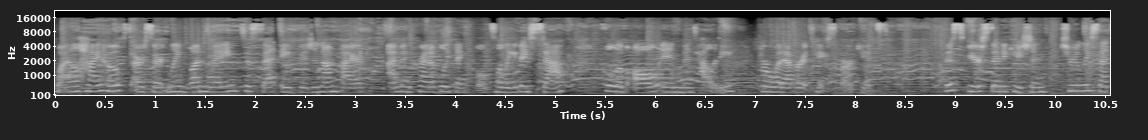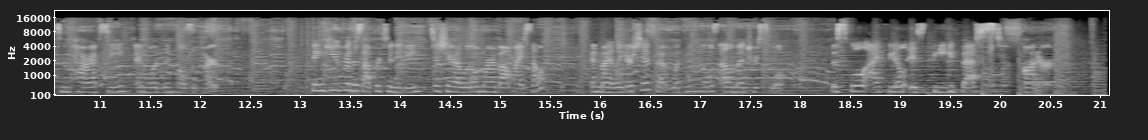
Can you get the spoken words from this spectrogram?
While high hopes are certainly one way to set a vision on fire, I'm incredibly thankful to lead a staff full of all in mentality for whatever it takes for our kids. This fierce dedication truly sets Empower FC and Woodmen Hills apart. Thank you for this opportunity to share a little more about myself and my leadership at Woodmen Hills Elementary School, the school I feel is the best on earth.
